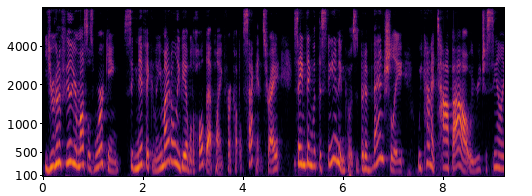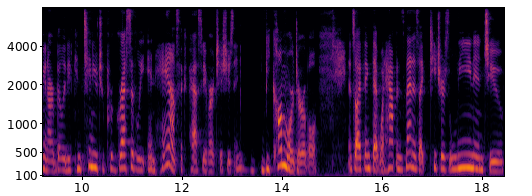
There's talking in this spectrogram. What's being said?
you're going to feel your muscles working significantly. You might only be able to hold that plank for a couple seconds, right? Same thing with the standing poses, but eventually we kind of top out. We reach a ceiling in our ability to continue to progressively enhance the capacity of our tissues and become more durable. And so I think that what happens then is like teachers lean into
